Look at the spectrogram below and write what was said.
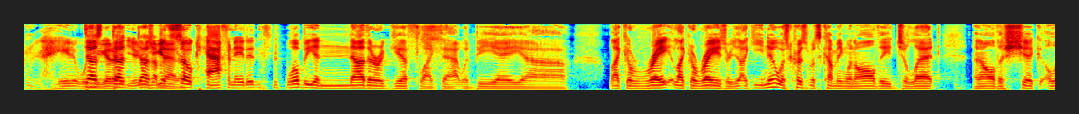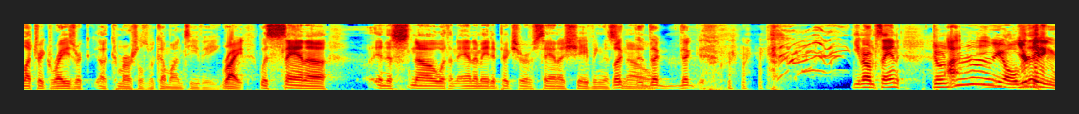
I hate it when Does- you get, does- you, you doesn't get matter. so caffeinated. What would be another gift like that? Would be a uh, like a ra- like a razor. Like you knew it was Christmas coming when all the Gillette and all the Schick electric razor uh, commercials would come on TV. Right. With Santa in the snow with an animated picture of Santa shaving the like snow. the, the, the you know what I'm saying? I- you know, the- getting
